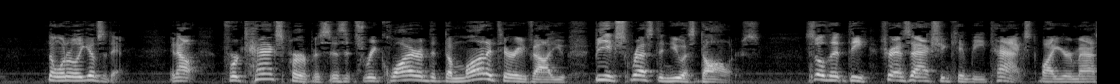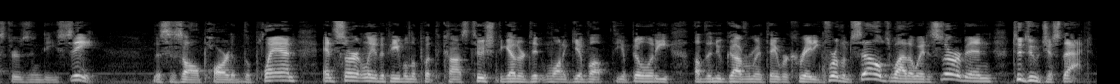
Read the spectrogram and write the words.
no one really gives a damn. Now, for tax purposes, it's required that the monetary value be expressed in U.S. dollars so that the transaction can be taxed by your masters in D.C. This is all part of the plan, and certainly the people that put the Constitution together didn't want to give up the ability of the new government they were creating for themselves, by the way, to serve in, to do just that.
